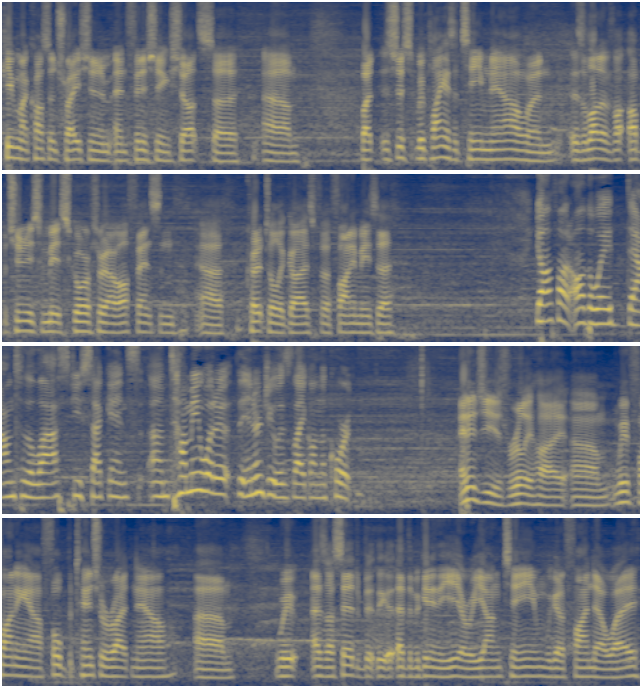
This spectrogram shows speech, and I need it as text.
keeping my concentration and finishing shots. So, um, but it's just we're playing as a team now, and there's a lot of opportunities for me to score through our offense. And uh, credit to all the guys for finding me there y'all fought all the way down to the last few seconds. Um, tell me what it, the energy was like on the court. Energy is really high. Um, we're finding our full potential right now. Um, we, as I said at the beginning of the year, we're a young team. We've got to find our way,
